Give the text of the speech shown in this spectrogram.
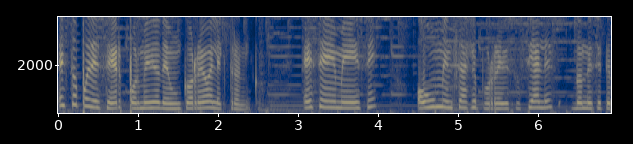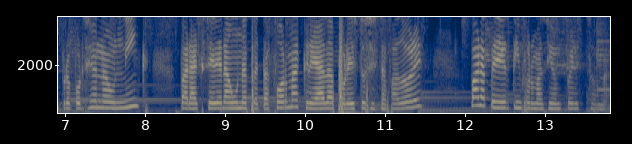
Esto puede ser por medio de un correo electrónico, SMS o un mensaje por redes sociales donde se te proporciona un link para acceder a una plataforma creada por estos estafadores para pedirte información personal.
